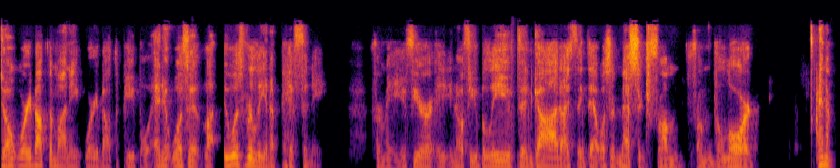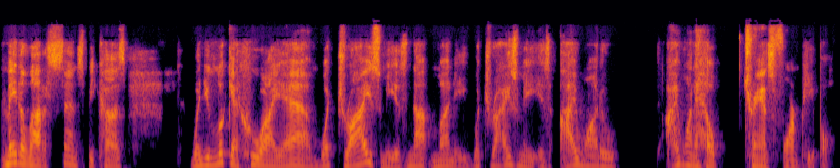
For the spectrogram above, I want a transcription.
Don't worry about the money worry about the people. And it was a it was really an epiphany for me. If you're you know if you believe in god i think that was a message from from the lord. And it made a lot of sense because when you look at who I am, what drives me is not money. What drives me is I want to, I want to help transform people.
